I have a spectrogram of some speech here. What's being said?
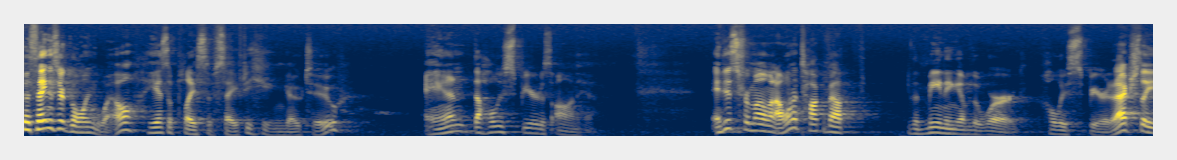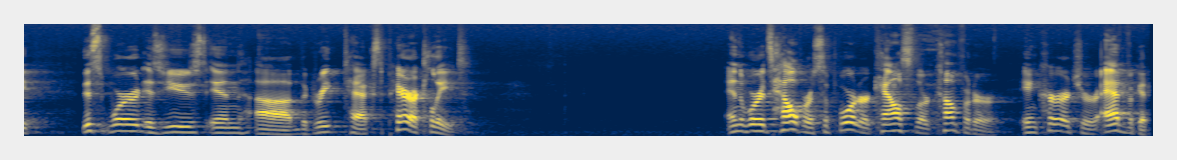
So things are going well. He has a place of safety he can go to, and the Holy Spirit is on him. And just for a moment, I want to talk about the meaning of the word, Holy Spirit. Actually, this word is used in uh, the Greek text, paraclete. And the words helper, supporter, counselor, comforter, encourager, advocate,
